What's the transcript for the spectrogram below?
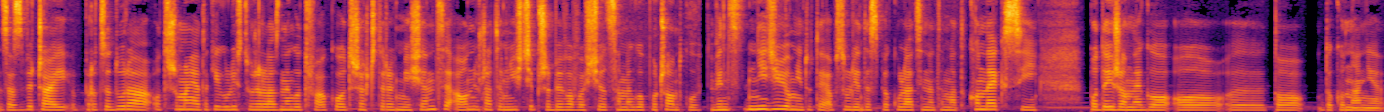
zazwyczaj procedura otrzymania takiego listu żelaznego trwa około 3-4 miesięcy, a on już na tym liście przebywa właściwie od samego początku. Więc nie dziwią mnie tutaj absolutnie te spekulacje na temat koneksji podejrzanego o y, to dokonanie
